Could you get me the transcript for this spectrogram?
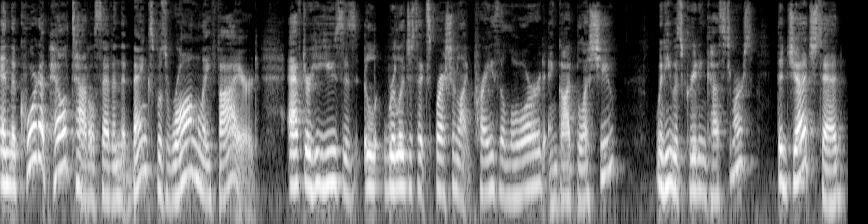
And the court upheld Title VII that Banks was wrongly fired after he uses religious expression like praise the Lord and God bless you when he was greeting customers. The judge said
